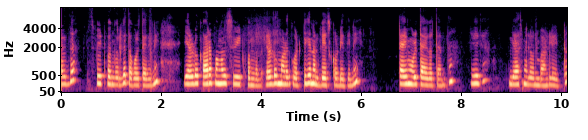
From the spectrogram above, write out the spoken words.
ಅರ್ಧ ಸ್ವೀಟ್ ಪೊಂಗಲ್ಗೆ ತೊಗೊಳ್ತಾ ಇದ್ದೀನಿ. ಎರಡು ಖಾರ ಪೊಂಗಲ್ ಸ್ವೀಟ್ ಪೊಂಗಲ್ ಎರಡು ಮಾಡೋದಕ್ಕೆ ಒಟ್ಟಿಗೆ ನಾನು ಬೇಯಿಸ್ಕೊಂಡಿದ್ದೀನಿ. ಟೈಮ್ ಉಳಿತಾಯ ಆಗುತ್ತೆ ಅಂತ. ಈಗ ಗ್ಯಾಸ್ ಮೇಲೆ ಒಂದು ಬಾಣಲಿ ಇಟ್ಟು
